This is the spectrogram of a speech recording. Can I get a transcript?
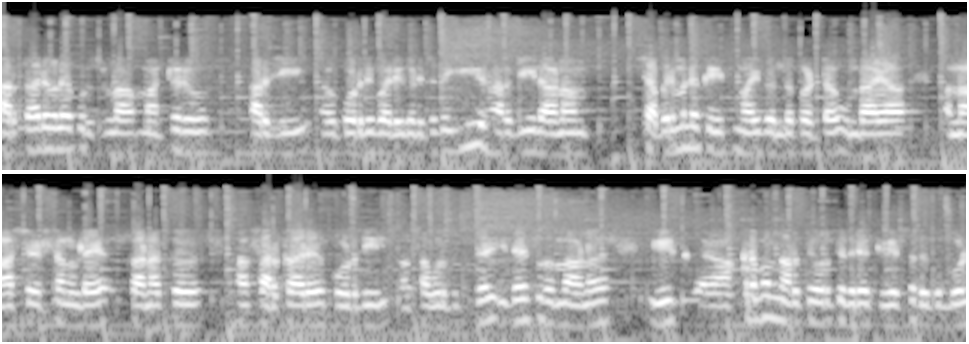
ഹർത്താലുകളെ കുറിച്ചുള്ള മറ്റൊരു ഹർജി കോടതി പരിഗണിച്ചത്. ഈ ഹർജിയിലാണ് ശബരിമല കേസുമായി ബന്ധപ്പെട്ട് ഉണ്ടായ നാശനഷ്ടങ്ങളുടെ കണക്ക് സർക്കാർ കോടതിയിൽ സമർപ്പിച്ചത്. ഇതേ തുടർന്നാണ് ഈ അക്രമം നടത്തിയവർക്കെതിരെ കേസെടുക്കുമ്പോൾ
